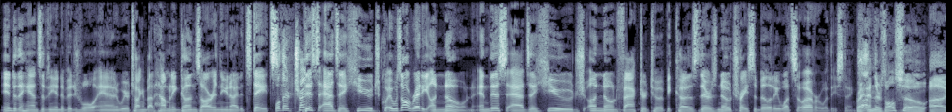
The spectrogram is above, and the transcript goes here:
into the hands of the individual and we were talking about how many guns are in the United States. Well, they're trying to- this adds a huge it was already unknown and this adds a huge unknown factor to it because there's no traceability whatsoever with these things. Right, and there's also uh,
